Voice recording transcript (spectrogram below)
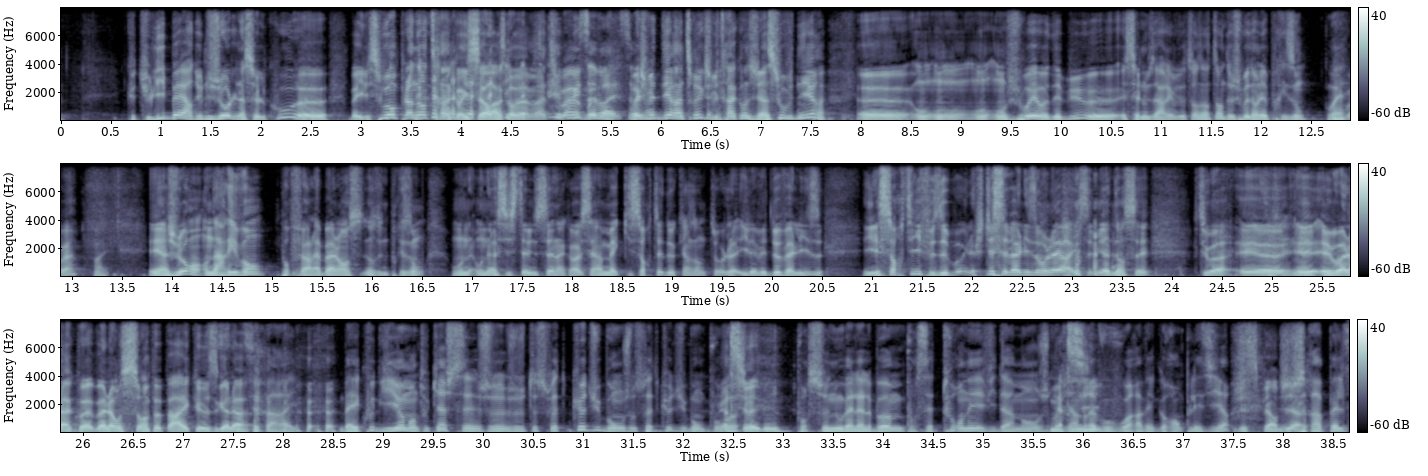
que tu libères d'une geôle d'un seul coup, euh, bah, il est souvent plein d'entrain quand il sort, hein, quand même. hein, tu vois, oui, c'est vrai. moi, je vais te dire un truc, je vais te raconter, j'ai un souvenir. Euh, on, on- on- on jouait au début, euh, et ça nous arrive de temps en temps, de jouer dans les prisons. Ouais, tu vois ouais. Et un jour, en arrivant pour faire la balance dans une prison, on, on a assisté à une scène incroyable. C'est un mec qui sortait de 15 ans de tôle, il avait deux valises, il est sorti, il faisait beau, il a jeté ses valises en l'air et il s'est mis à danser. Tu vois? Et, euh, et, et voilà quoi. Bah là, on se sent un peu pareil que ce gars-là. C'est pareil. bah écoute Guillaume, en tout cas, je, sais- je, je te souhaite que du bon. Je vous souhaite que du bon pour, Merci Rémi, euh, pour ce nouvel album, pour cette tournée évidemment. Je Merci. reviendrai vous voir avec grand plaisir. j'espère bien. Je rappelle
